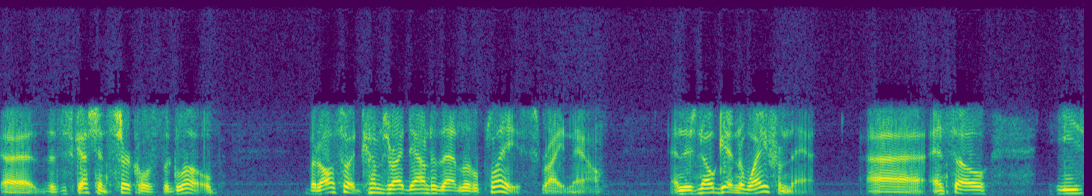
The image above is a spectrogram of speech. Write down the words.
uh, the discussion circles the globe, but also it comes right down to that little place right now, and there's no getting away from that. Uh, and so he's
